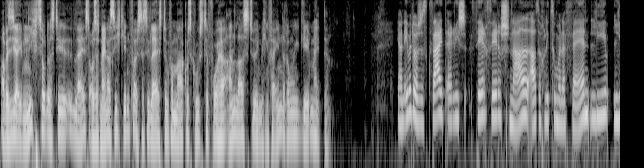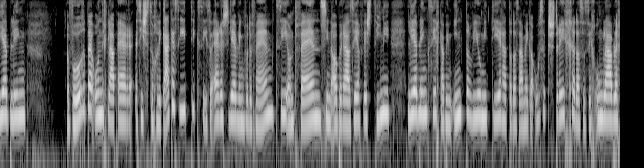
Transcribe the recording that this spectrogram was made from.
aber es ist ja eben nicht so, dass die Leistung, aus meiner Sicht jedenfalls, dass die Leistung von Markus Kuster vorher Anlass zu irgendwelchen Veränderungen gegeben hätte. Ja, und eben, du hast es gesagt, er ist sehr, sehr schnell also ein bisschen zu einem Fanliebling wurde und ich glaube, er, es ist so ein gegenseitig gewesen. So, er ist der Liebling der Fans und die Fans sind aber auch sehr fest seine Liebling gewesen. Ich glaube, im Interview mit dir hat er das auch mega rausgestrichen, dass er sich unglaublich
